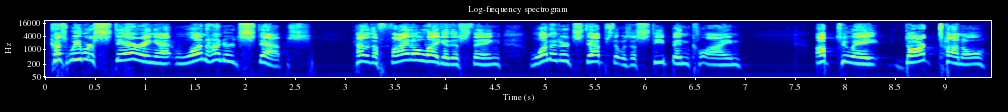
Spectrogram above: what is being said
because we were staring at 100 steps kind of the final leg of this thing 100 steps that was a steep incline up to a dark tunnel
